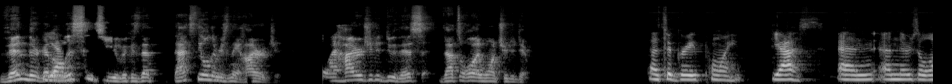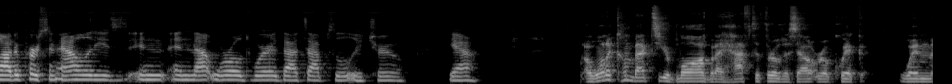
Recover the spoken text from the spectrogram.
then they're going to listen to you because that that's the only reason they hired you. I hired you to do this. That's all I want you to do. That's a great point. Yes. And and there's a lot of personalities in in that world where that's absolutely true. Yeah. I want to come back to your blog, but I have to throw this out real quick. When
